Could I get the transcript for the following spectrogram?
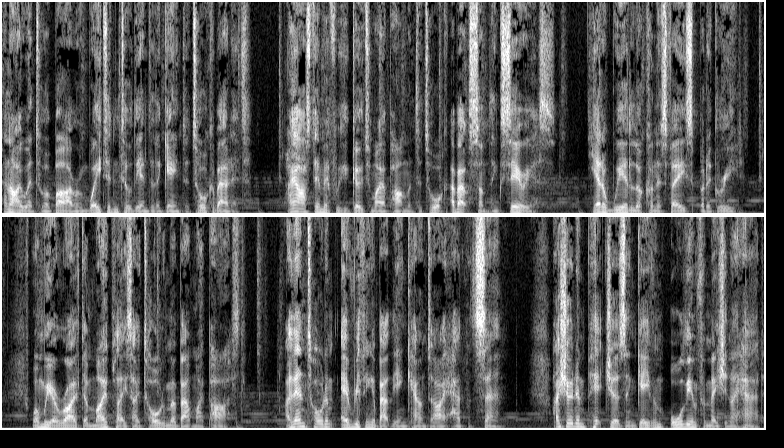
and I went to a bar and waited until the end of the game to talk about it. I asked him if we could go to my apartment to talk about something serious. He had a weird look on his face but agreed. When we arrived at my place, I told him about my past. I then told him everything about the encounter I had with Sam. I showed him pictures and gave him all the information I had.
